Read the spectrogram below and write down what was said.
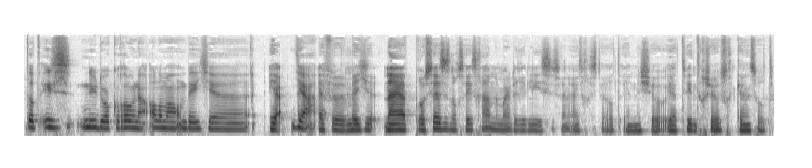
Dat is nu door corona allemaal een beetje... Ja, Ja, Even een beetje, nou ja, het proces is nog steeds gaande, maar de releases zijn uitgesteld en de show, ja, 20 shows gecanceld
